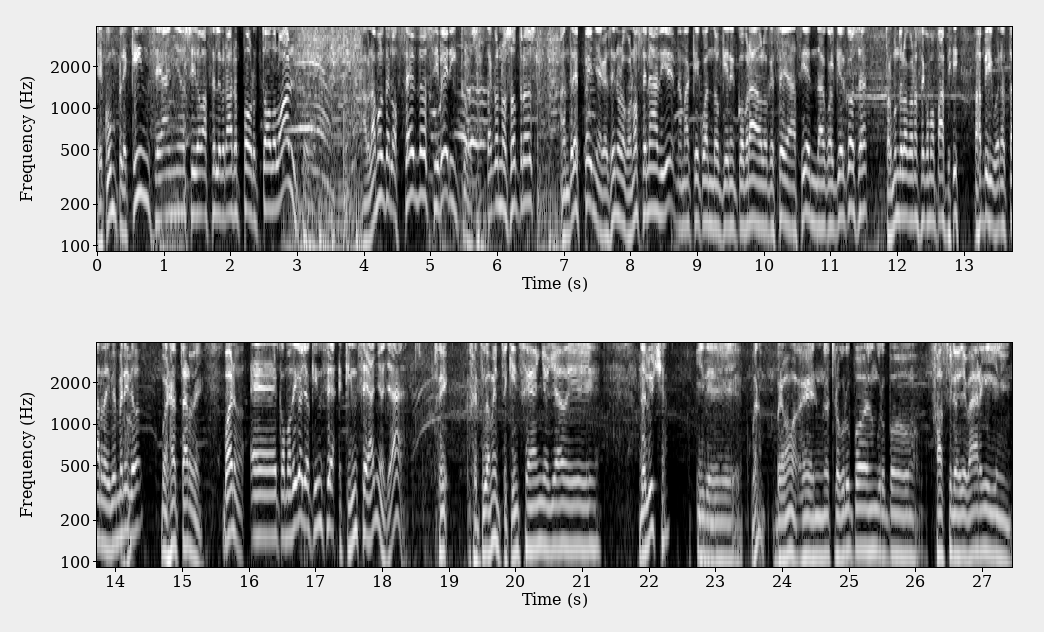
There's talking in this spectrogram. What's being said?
que cumple 15 años y lo va a celebrar por todo lo alto. Hablamos de los cerdos ibéricos. Está con nosotros Andrés Peña, que si no lo conoce nadie, nada más que cuando quieren cobrar o lo que sea, Hacienda o cualquier cosa, todo el mundo lo conoce como Papi. Papi, buenas tardes y bienvenido. Buenas tardes. Bueno, eh, como digo yo, 15, 15 años ya. Sí, efectivamente, 15 años ya de, de lucha y de, bueno, pero vamos, eh, nuestro grupo es un grupo fácil de llevar y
